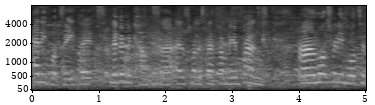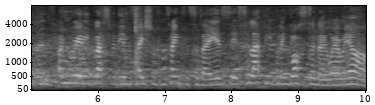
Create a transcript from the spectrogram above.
anybody that's living with cancer as well as their family and friends. And what's really important, and I'm really blessed with the invitation from Tayntons today, is, is to let people in Gloucester know where we are.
